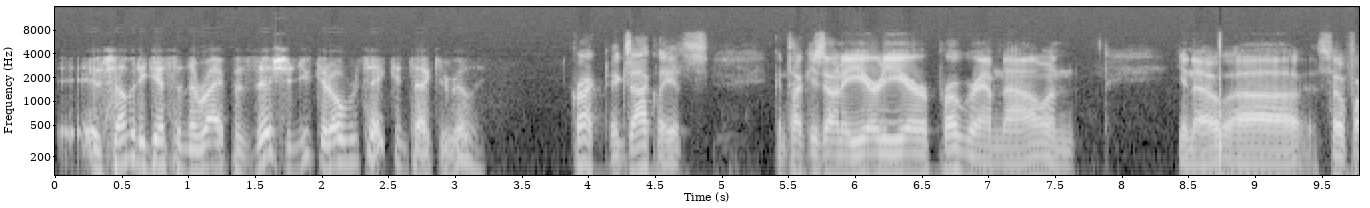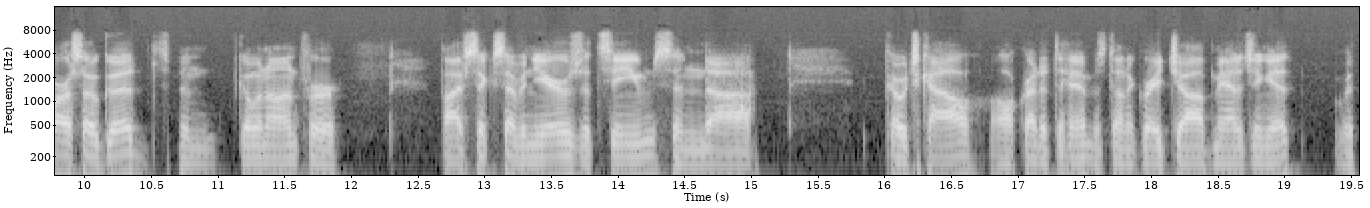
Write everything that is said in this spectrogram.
If somebody gets in the right position, you could overtake Kentucky, really. Correct. Exactly. It's Kentucky's on a year-to-year program now, and you know, uh, so far so good. It's been going on for five, six, seven years, it seems. And uh, Coach Cal, all credit to him, has done a great job managing it with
